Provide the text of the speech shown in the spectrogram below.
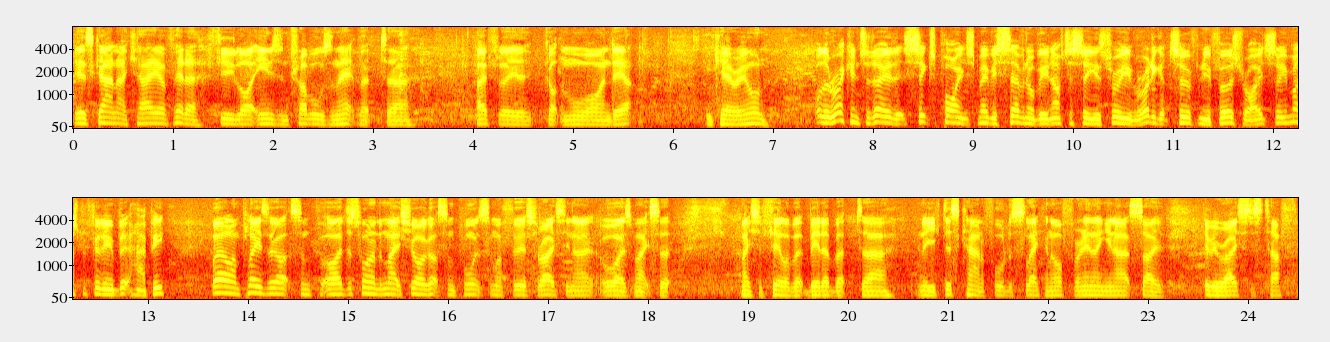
yeah, it's going okay. I've had a few light engine troubles and that, but uh, hopefully got them all ironed out and carry on. Well, they reckon today that six points, maybe seven will be enough to see you through. You've already got two from your first ride, so you must be feeling a bit happy. Well, I'm pleased I got some. I just wanted to make sure I got some points in my first race. You know, it always makes it makes you feel a bit better, but uh, you, know, you just can't afford to slacken off or anything. You know, so every race is tough.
